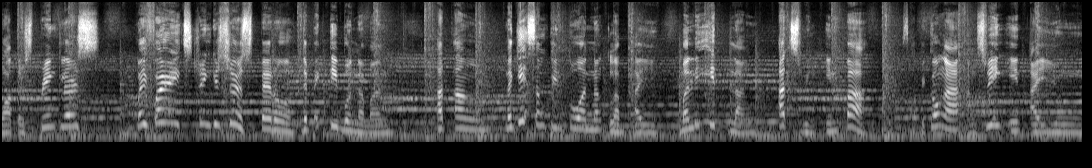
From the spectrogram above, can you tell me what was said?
water sprinklers, may fire extinguishers pero depektibo naman at ang nag-iisang pintuan ng club ay maliit lang at swing in pa. Sabi ko nga, ang swing in ay yung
